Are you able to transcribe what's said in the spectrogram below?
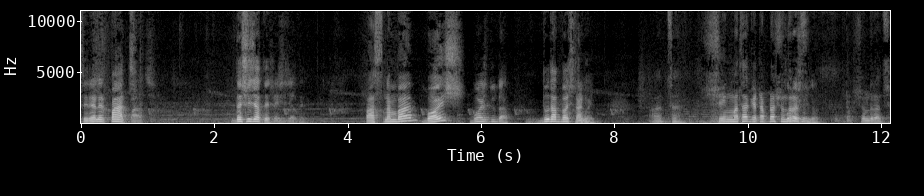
সিরিয়ালের পাঁচ। দেশি জাতের? দেশি জাতের। পাঁচ নাম্বার বয়স? বয়স দু দাঁত। দু দাঁত বয়স রানি। আচ্ছা। শিং মাথা গেট আপটা সুন্দর আছে? সুন্দর। সুন্দর আছে।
